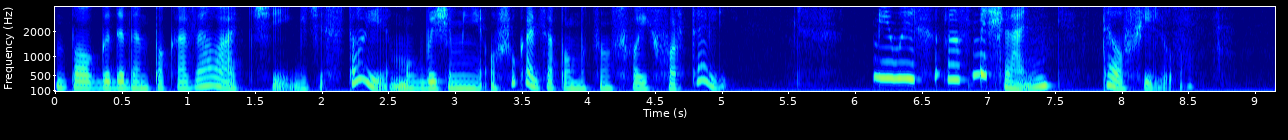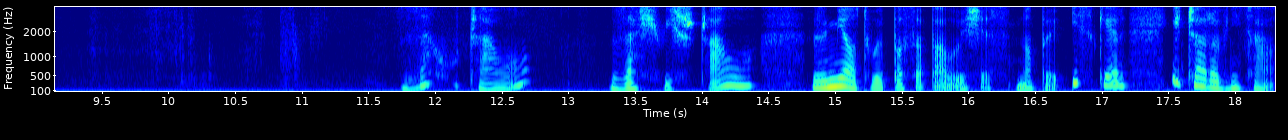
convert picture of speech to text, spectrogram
bo gdybym pokazała ci, gdzie stoję, mógłbyś mnie oszukać za pomocą swoich forteli. Miłych rozmyślań, Teofilu. Zahuczało, zaświszczało, zmiotły posapały się snopy iskier i czarownica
